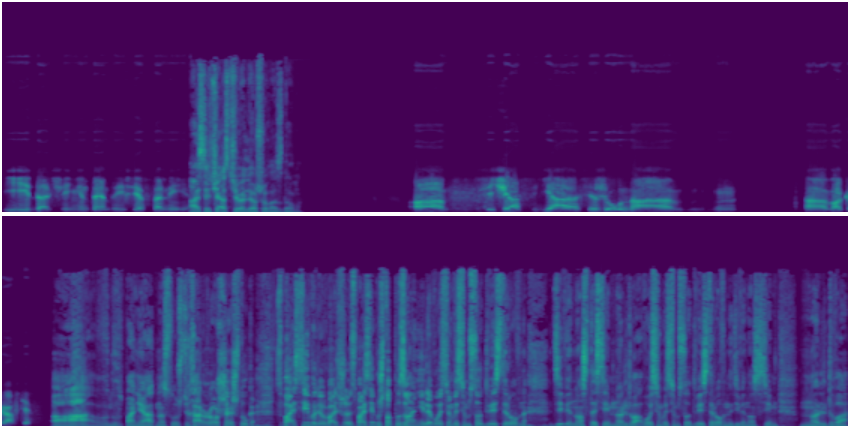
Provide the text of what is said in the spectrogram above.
и дальше и Nintendo, и все остальные. А сейчас что, Леша, у вас дома? А сейчас я сижу на а, Warcraft е. А, ну, понятно, слушайте, хорошая штука. Спасибо, Лев, большое. Спасибо, что позвонили. 8 800 200 ровно 9702. 8 800 200 ровно 9702.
